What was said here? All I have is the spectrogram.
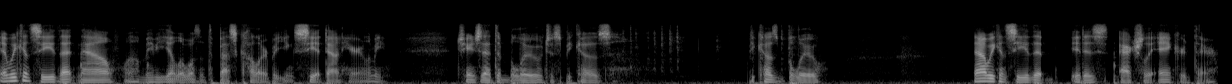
And we can see that now, well, maybe yellow wasn't the best color, but you can see it down here. Let me change that to blue just because, because blue. Now we can see that it is actually anchored there.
